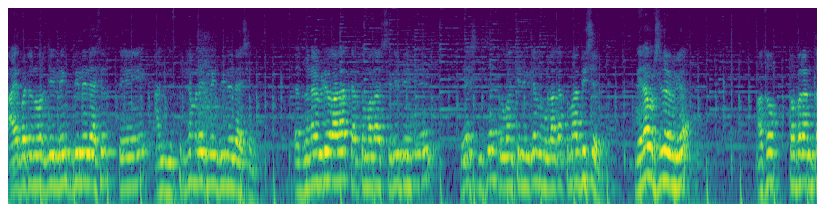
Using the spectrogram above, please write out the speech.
आय बटनवर जी लिंक दिलेली असेल ते आणि डिस्क्रिप्शनमध्ये एक लिंक दिलेली असेल. त्या जुन्या व्हिडिओ आला त्यात तुम्हाला श्री दिसेल यश दिसेल दोघांची डिटेल मुलाखत तुम्हाला दिसेल. गेल्या वर्षीचा व्हिडिओ असो तोपर्यंत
